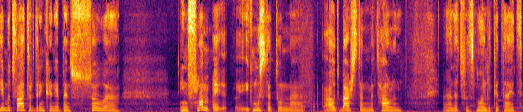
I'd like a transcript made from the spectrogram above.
je moet water drinken. Je bent zo in vlam. Ik, ik moest dat toen uitbarsten met huilen. dat was een moeilijke tijd.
